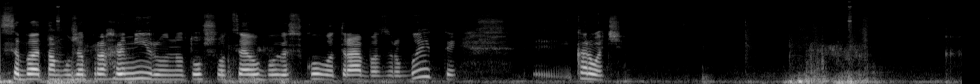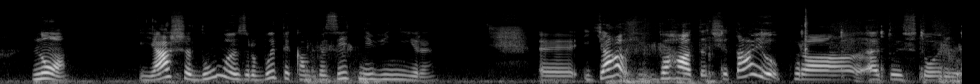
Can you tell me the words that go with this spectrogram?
себе там уже програмірую на те, що це обов'язково треба зробити. Коротше. Но Я ще думаю зробити композитні вініри. Е, Я багато читаю про цю історію,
